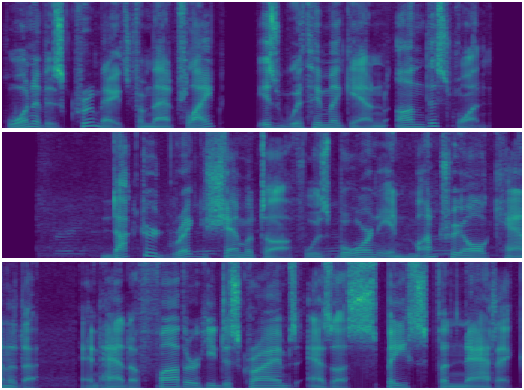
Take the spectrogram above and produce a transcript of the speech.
One of his crewmates from that flight is with him again on this one. Dr. Greg Chamitoff was born in Montreal, Canada, and had a father he describes as a space fanatic.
